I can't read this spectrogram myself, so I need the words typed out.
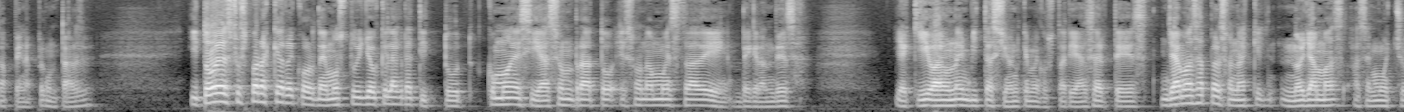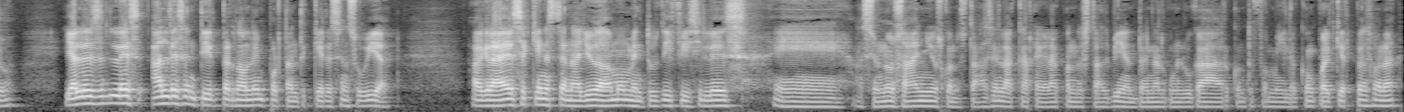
la pena preguntarse. Y todo esto es para que recordemos tú y yo que la gratitud, como decía hace un rato, es una muestra de, grandeza. Y aquí va una invitación que me gustaría hacerte es, llama a esa persona que no llamas hace mucho y al, les, al de sentir, perdón, lo importante que eres en su vida. Agradece a quienes te han ayudado en momentos difíciles eh, hace unos años, cuando estabas en la carrera, cuando estás viendo en algún lugar, con tu familia, con cualquier persona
